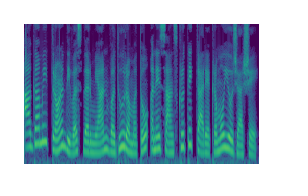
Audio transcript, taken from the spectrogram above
આગામી ત્રણ દિવસ દરમિયાન વધુ રમતો અને સાંસ્કૃતિક કાર્યક્રમો યોજાશે.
